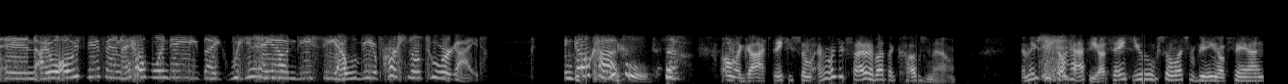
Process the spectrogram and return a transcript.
and I will always be a fan. I hope one day like we can hang out in DC. I will be a personal tour guide. And go Cubs. So, Oh my gosh, thank you so much. Everyone's excited about the Cubs now. It makes me so happy. Uh, thank you so much for being a fan.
